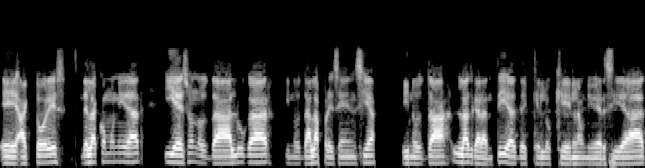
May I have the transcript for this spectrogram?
eh, actores de la comunidad y eso nos da lugar y nos da la presencia y nos da las garantías de que lo que en la universidad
